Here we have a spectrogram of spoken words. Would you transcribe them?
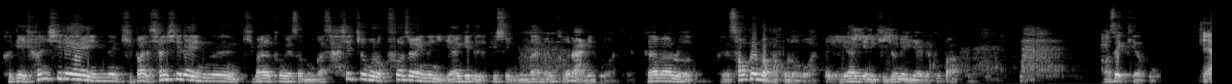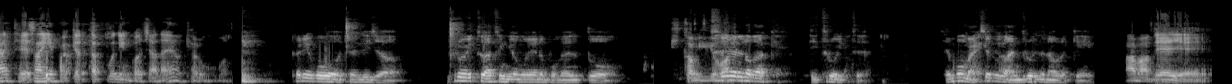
그게 현실에 있는 기반 현실에 있는 기반을 통해서 뭔가 사실적으로 풀어져 있는 이야기를 느낄 수 있는가 하면 그건 아닌 것 같아요. 그야말로 그 성별만 바꾸는 것 같아요. 이야기는 기존의 이야기가 똑같고 어색해요 보고. 그냥 대상이 바뀌었다 뿐인 거잖아요. 결국은. 그리고 저기 저 Detroit 같은 경우에는 보면 또 Become Human. 트레일러가 게- Detroit 제목 맞지 그거 안드로이드 나오는 게임. 아 맞네. 예예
